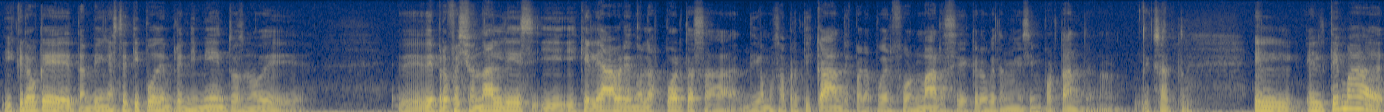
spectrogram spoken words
Y creo que también este tipo de emprendimientos, ¿no? de, de, profesionales y, que le abren ¿no? las puertas a, digamos, a practicantes para poder formarse, creo que también es importante. ¿no? Exacto. El, el, tema,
